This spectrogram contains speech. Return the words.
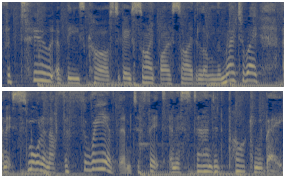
for two of these cars to go side by side along the motorway, and it's small enough for three of them to fit in a standard parking bay.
